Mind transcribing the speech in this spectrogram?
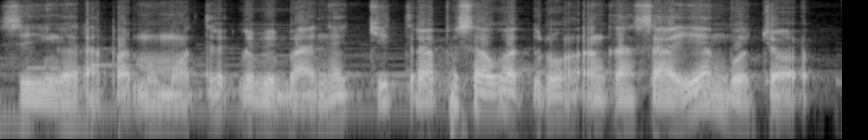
sehingga dapat memotret lebih banyak citra pesawat ruang angkasa yang bocor.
